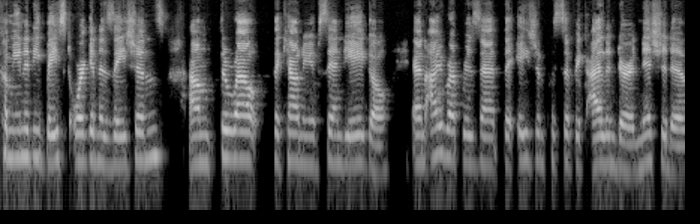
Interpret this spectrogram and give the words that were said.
community-based organizations um, throughout the county of San Diego. And I represent the Asian Pacific Islander Initiative,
